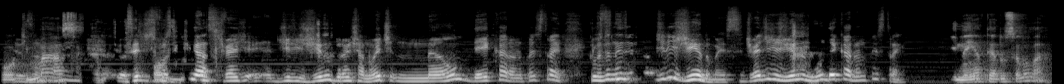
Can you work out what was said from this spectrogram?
Pô, que Exatamente. massa, cara. Se você, se você criança estiver dirigindo durante a noite, não dê carona para estranho. Inclusive, nem dirigindo, mas se estiver dirigindo, não dê carona para estranho. E nem atenda o celular.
